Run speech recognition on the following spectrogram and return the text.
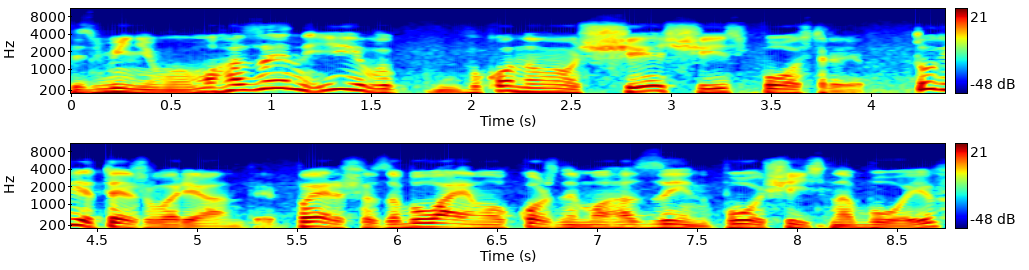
змінюємо магазин і виконуємо ще 6 пострілів. Тут є теж варіанти. Перше, забуваємо в кожний магазин по 6 набоїв.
